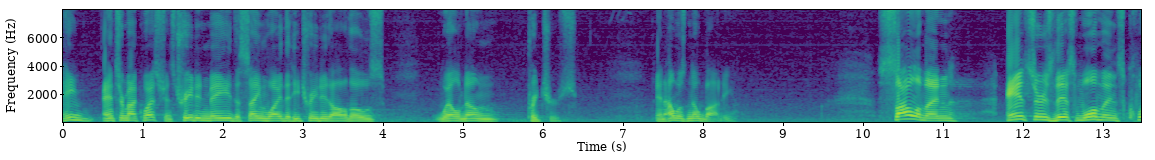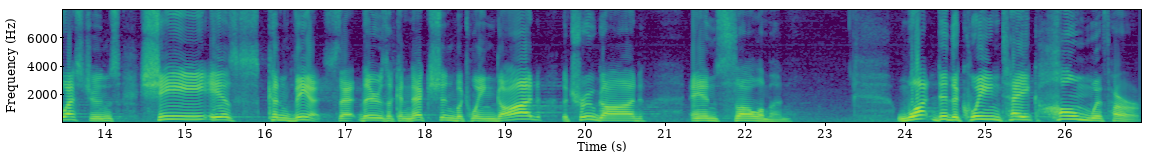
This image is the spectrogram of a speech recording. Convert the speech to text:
he answered my questions, treated me the same way that he treated all those well known preachers. And I was nobody. Solomon answers this woman's questions. She is convinced that there's a connection between God, the true God, and Solomon. What did the queen take home with her?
